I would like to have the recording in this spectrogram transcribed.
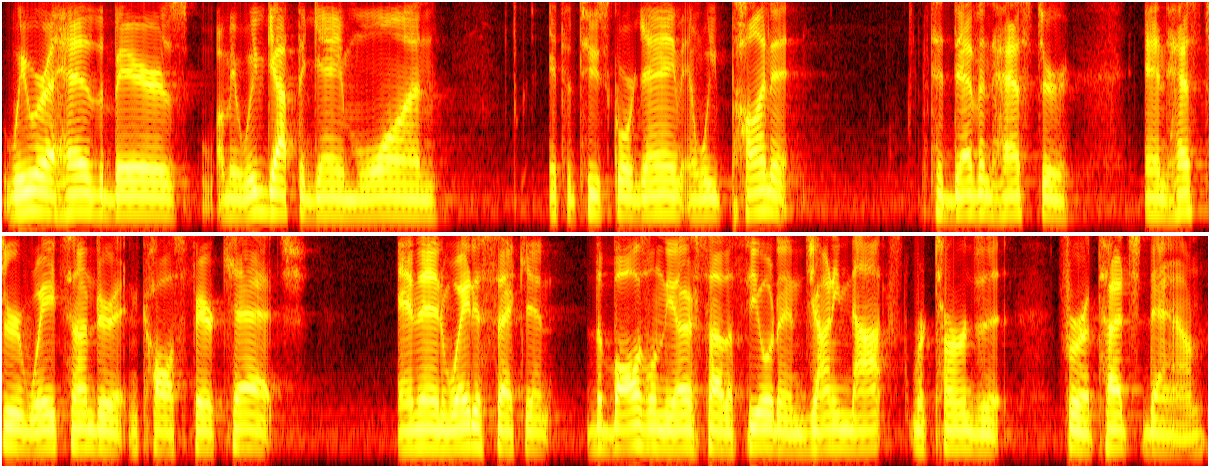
we were ahead of the Bears. I mean, we've got the game won. It's a two score game, and we punt it to Devin Hester, and Hester waits under it and calls fair catch. And then wait a second, the ball's on the other side of the field, and Johnny Knox returns it for a touchdown.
